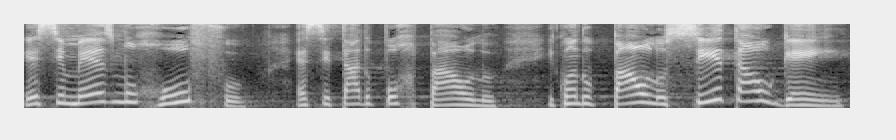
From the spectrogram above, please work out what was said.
Esse mesmo Rufo é citado por Paulo. E quando Paulo cita alguém,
